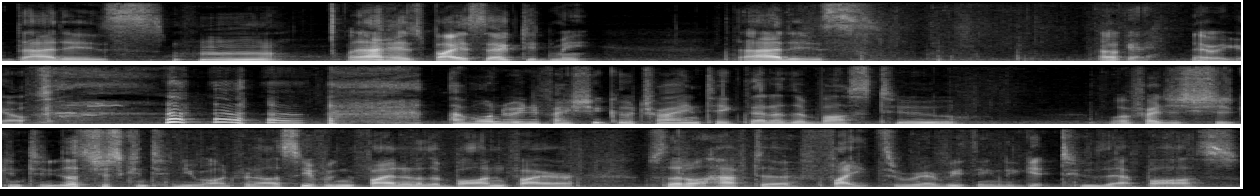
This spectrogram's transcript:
that is, hmm. That has bisected me. That is... Okay, there we go. I'm wondering if I should go try and take that other boss too. Or if I just should continue. Let's just continue on for now. Let's see if we can find another bonfire so I don't have to fight through everything to get to that boss.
